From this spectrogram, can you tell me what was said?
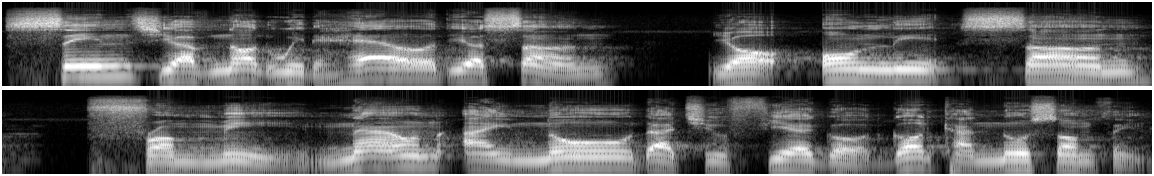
since you have not withheld your son, your only son, from me. Now I know that you fear God. God can know something.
